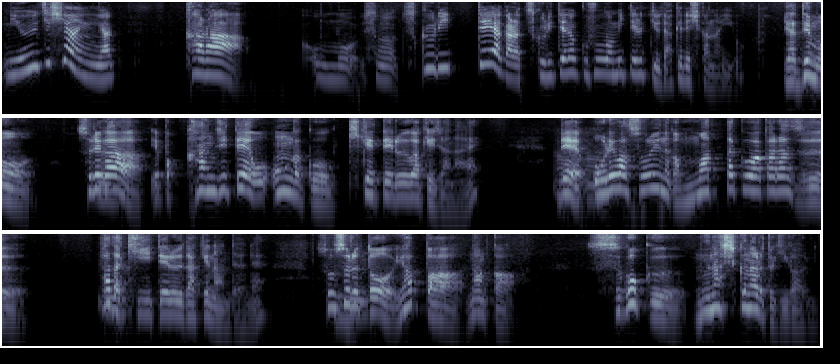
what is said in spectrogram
ミュージシャンやから思うその作り手やから作り手の工夫を見てるっていうだけでしかないよ。いや、でも、それが、やっぱ感じてお音楽を聴けてるわけじゃない？で、うんうん俺はそういうのが全くわからず、ただ聴いてるだけなんだよね。そうすると、やっぱ、なんか、すごく虚しくなる時がある。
